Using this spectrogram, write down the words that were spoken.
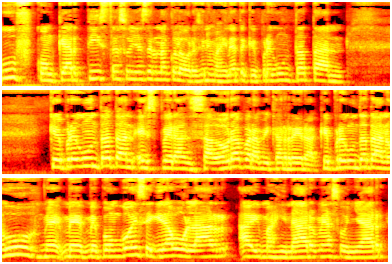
Uf, ¿con qué artista soy hacer una colaboración? Imagínate qué pregunta tan... Qué pregunta tan esperanzadora para mi carrera. Qué pregunta tan... Uf, me, me, pongo enseguida a volar, a imaginarme, a soñar.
